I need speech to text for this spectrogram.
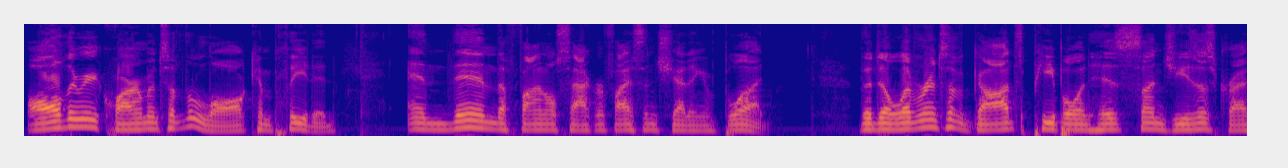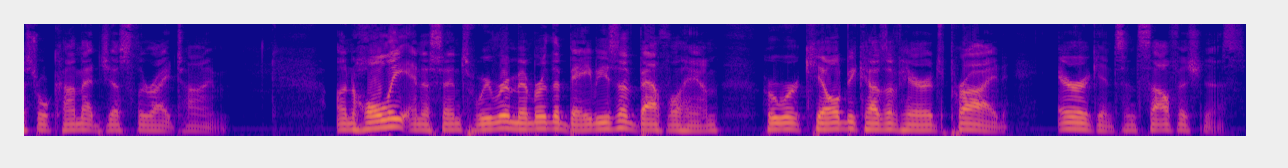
all the requirements of the law completed, and then the final sacrifice and shedding of blood. The deliverance of God's people and his Son Jesus Christ will come at just the right time On Holy Innocents, we remember the babies of Bethlehem who were killed because of Herod's pride, arrogance, and selfishness.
